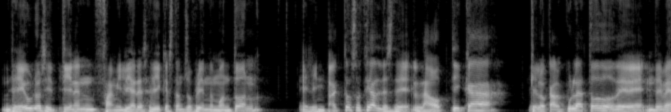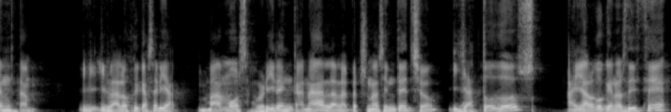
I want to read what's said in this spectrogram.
de euros y tienen familiares allí que están sufriendo un montón el impacto social desde la óptica que lo calcula todo de, de Bentham y, la lógica sería, vamos a abrir en canal a la persona sin techo y a todos hay algo que nos dice,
